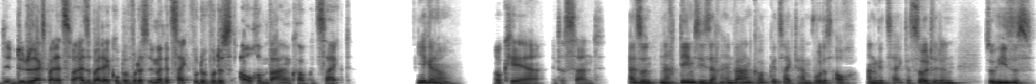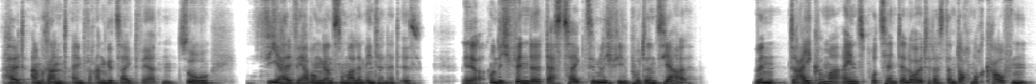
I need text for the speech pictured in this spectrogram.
du, du sagst bei der zwei, also bei der Gruppe, wo das immer gezeigt wurde, wurde es auch im Warenkorb gezeigt? Ja, genau. Okay, ja, interessant. Also nachdem sie Sachen in Warenkorb gezeigt haben, wurde es auch angezeigt. Das sollte dann, so hieß es, halt am Rand einfach angezeigt werden. So wie halt Werbung ganz normal im Internet ist. Ja. Und ich finde, das zeigt ziemlich viel Potenzial. Wenn 3,1 Prozent der Leute das dann doch noch kaufen,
